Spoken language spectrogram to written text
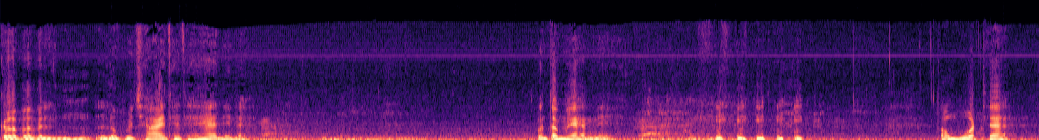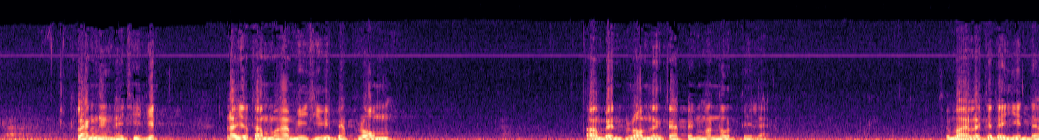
เกิดมาเป็นลูกผู้ชายแท้ๆนี่นะอุลตร้าแมนนี่ ต้องบวชใช่ครั้งหนึ่งในชีวิต เราจะต้องมามีชีวิตแบบพรหมต้องเป็นพรหมตั้งแต่เป็นมนุษย์นี่แหละส่วนมากเราจะได้ยินแต่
